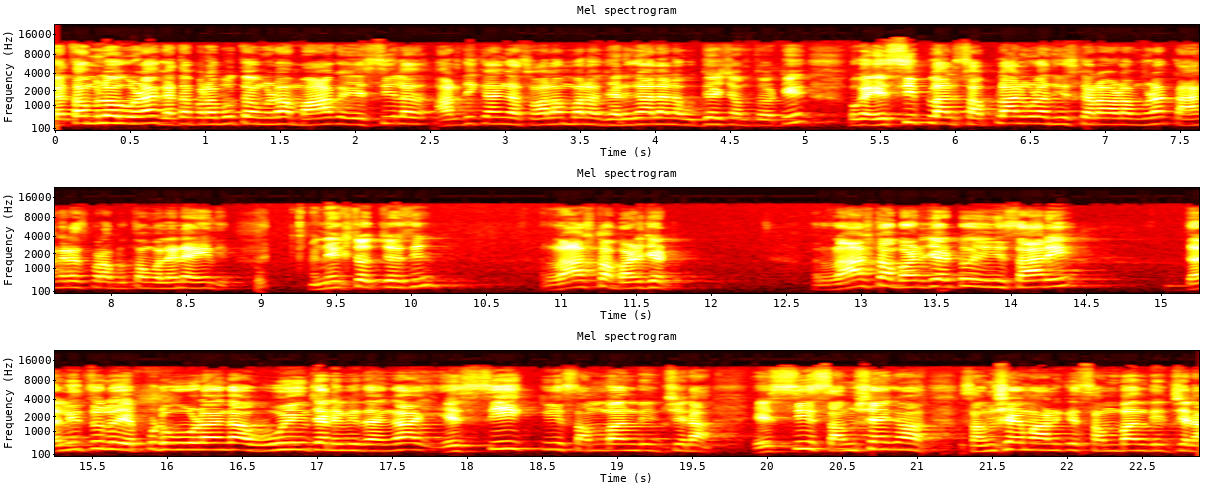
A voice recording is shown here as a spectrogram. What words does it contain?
గతంలో కూడా గత ప్రభుత్వం కూడా మాకు ఎస్సీల ఆర్థికంగా స్వలంబన జరగాలన్న ఉద్దేశంతో ఒక ఎస్సీ ప్లాన్ సబ్ ప్లాన్ కూడా తీసుకురావడం కూడా కాంగ్రెస్ ప్రభుత్వం వల్లనే అయింది. నెక్స్ట్ వచ్చేసి రాష్ట్ర బడ్జెట్. రాష్ట్ర బడ్జెట్ ఈసారి దళితులు ఎప్పుడు కూడా ఊహించని విధంగా ఎస్సీకి సంబంధించిన ఎస్సీ సంక్షేమ సంక్షేమానికి సంబంధించిన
